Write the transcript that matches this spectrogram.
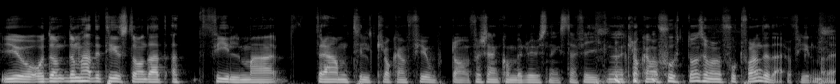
Jo, och de, de hade tillstånd att, att filma fram till klockan 14, för sen kommer rusningstrafiken. När klockan var 17 så var de fortfarande där och filmade.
